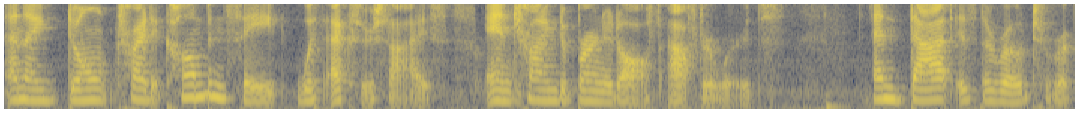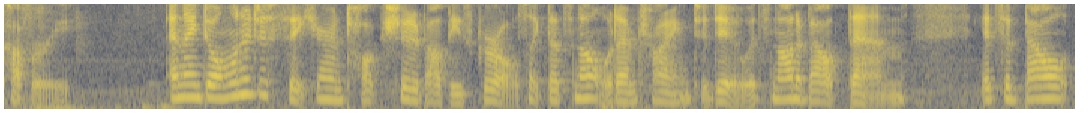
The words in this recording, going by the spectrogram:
and I don't try to compensate with exercise and trying to burn it off afterwards. And that is the road to recovery. And I don't want to just sit here and talk shit about these girls. Like, that's not what I'm trying to do. It's not about them. It's about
